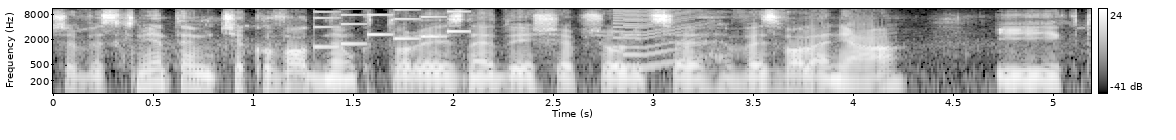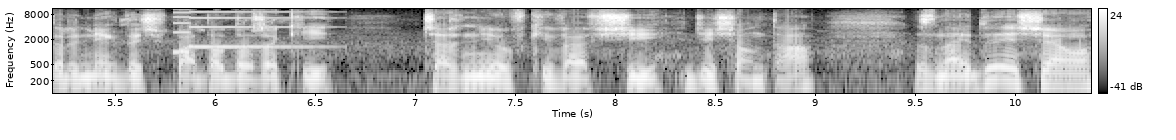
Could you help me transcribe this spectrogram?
Przy wyschniętym cieku wodnym, który znajduje się przy ulicy Wyzwolenia i który niegdyś wpadał do rzeki Czerniówki we wsi Dziesiąta, znajduje się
